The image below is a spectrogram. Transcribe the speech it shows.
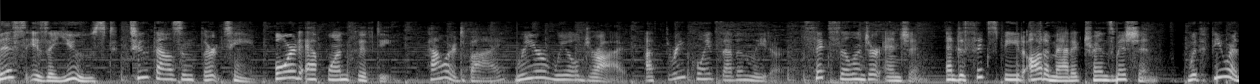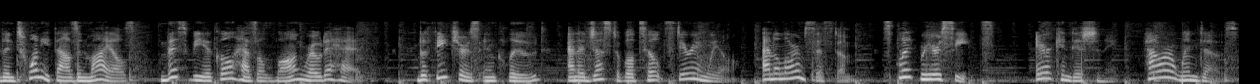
This is a used 2013 Ford F-150 powered by rear-wheel drive, a 3.7-liter six-cylinder engine, and a six-speed automatic transmission. With fewer than 20,000 miles, this vehicle has a long road ahead. The features include an adjustable tilt steering wheel, an alarm system, split rear seats, air conditioning, power windows,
